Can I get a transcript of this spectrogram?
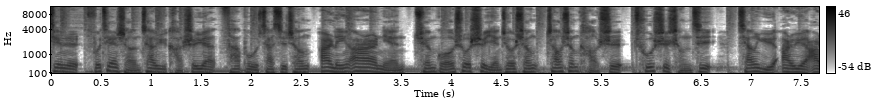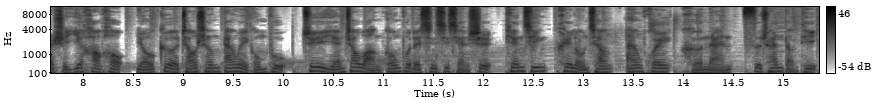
近日福建省教育考试院发布消息称二零二二年全国硕士研究生招生考试初试成绩将于二月二十一号后由各招生单位公布。据研招网公布的信息显示天津黑龙江安徽河南四川等地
